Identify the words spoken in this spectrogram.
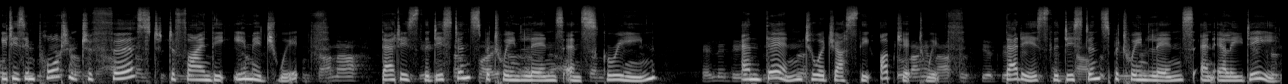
It is important to first define the image width, that is the distance between lens and screen, and then to adjust the object width, that is the distance between lens and LED,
